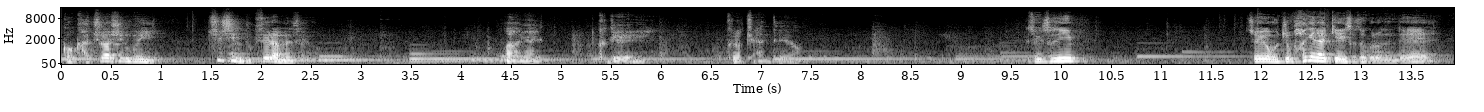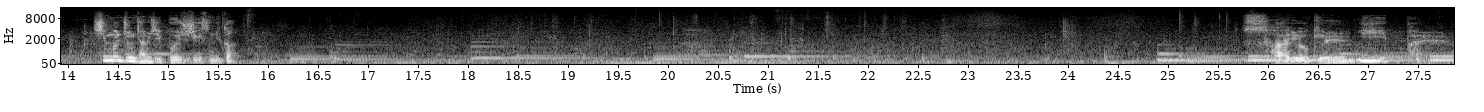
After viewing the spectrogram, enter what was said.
그 가출하신 분이 76세라면서요. 아, 예, 그게 그렇긴 한데요. 저기 선생님, 저희가 뭐 좀 확인할 게 있어서 그러는데 신분증 잠시 보여주시겠습니까? (46128)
